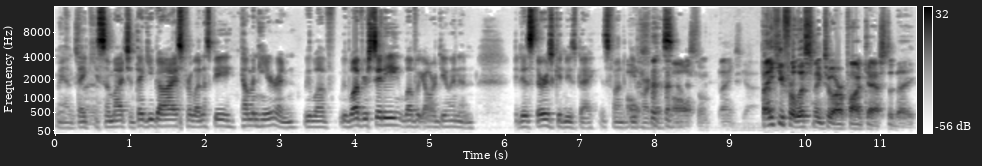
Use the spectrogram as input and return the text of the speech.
Man, Thanks, thank man. you so much, and thank you guys for letting us be coming here. And we love we love your city, love what y'all are doing, and it is there is good news bay. It's fun to be a part of this. awesome. Thanks, guys. Thank you for listening to our podcast today.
